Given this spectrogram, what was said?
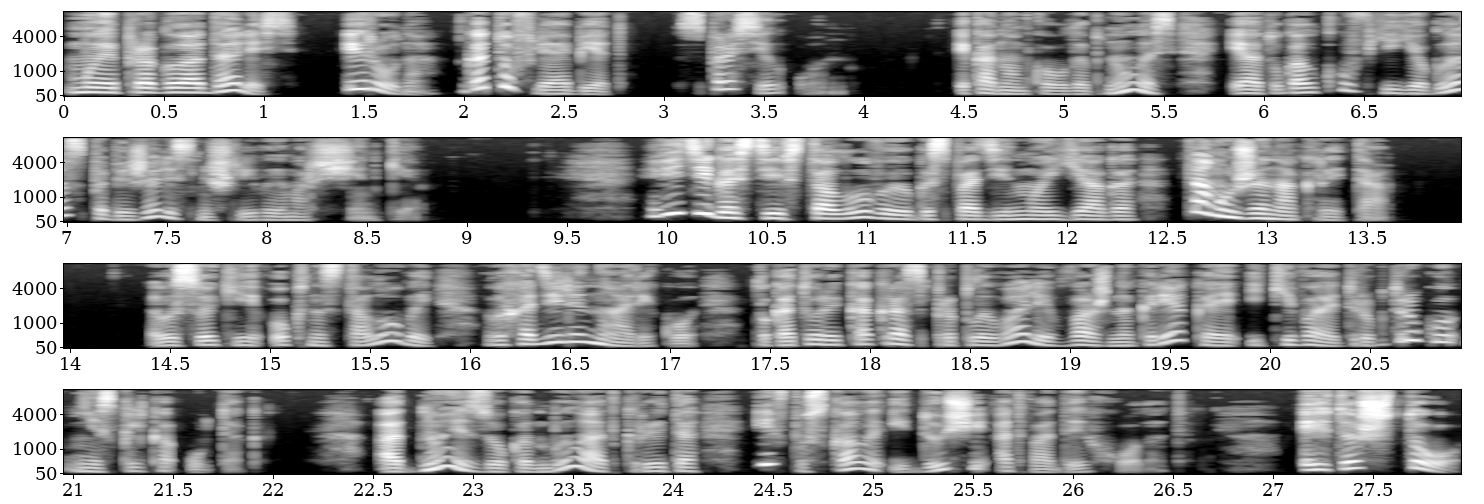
«Мы проголодались. Ируна, готов ли обед?» — спросил он. Экономка улыбнулась, и от уголков ее глаз побежали смешливые морщинки. «Веди гостей в столовую, господин мой Яга, там уже накрыто». Высокие окна столовой выходили на реку, по которой как раз проплывали, важно крякая и кивая друг другу, несколько уток. Одно из окон было открыто и впускало идущий от воды холод. «Это что?»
